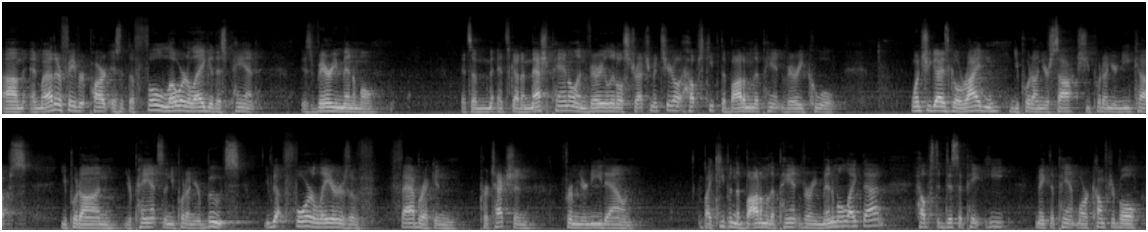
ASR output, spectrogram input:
Um, and my other favorite part is that the full lower leg of this pant is very minimal. It's, a, it's got a mesh panel and very little stretch material. It helps keep the bottom of the pant very cool. Once you guys go riding, you put on your socks, you put on your knee cups, you put on your pants, then you put on your boots. You've got four layers of fabric and protection from your knee down. By keeping the bottom of the pant very minimal like that, helps to dissipate heat, make the pant more comfortable.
